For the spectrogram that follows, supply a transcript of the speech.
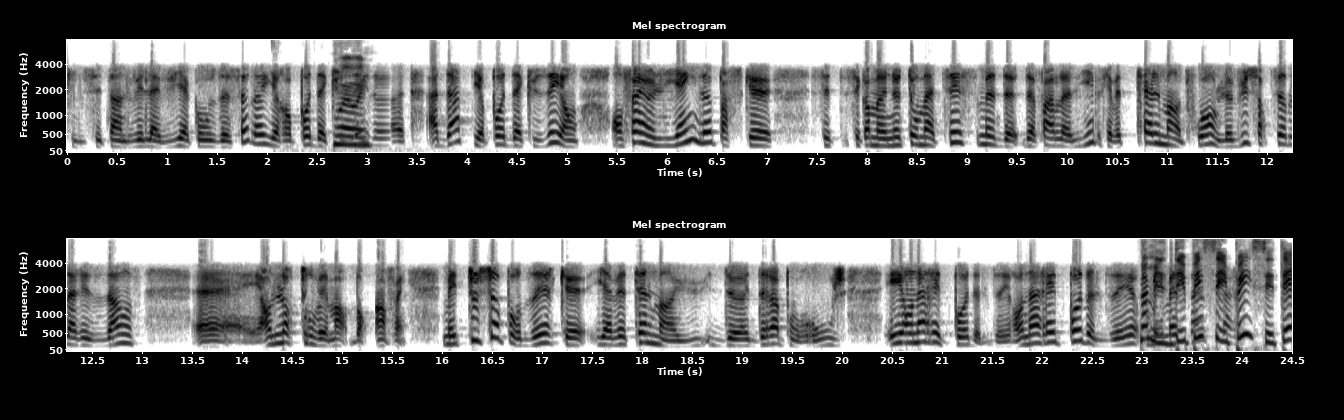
qu'il s'est enlevé la vie à cause de ça. Là, il n'y aura pas d'accusé. À date, il n'y a pas d'accusé. On, on fait un lien là parce que c'est comme un automatisme de, de faire le lien parce qu'il y avait tellement de fois, on l'a vu sortir de la résidence euh, on l'a retrouvé mort. Bon, enfin. Mais tout ça pour dire qu'il y avait tellement eu de drapeaux rouges et on n'arrête pas de le dire. On n'arrête pas de le dire. Non, mais, le DPCP s'était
